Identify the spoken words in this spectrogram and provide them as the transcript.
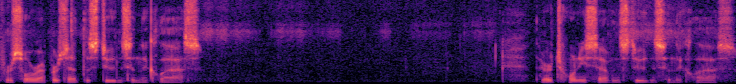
First, we'll represent the students in the class. There are 27 students in the class,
